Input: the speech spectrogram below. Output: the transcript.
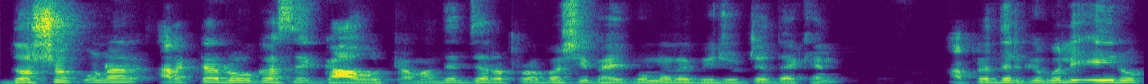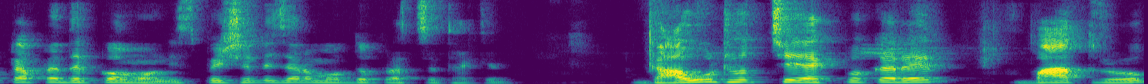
দর্শক ওনার আরেকটা রোগ আছে গাউট আমাদের যারা প্রবাসী ভাই বোনেরা ভিডিওটা দেখেন আপনাদেরকে বলি এই রোগটা আপনাদের কমন স্পেশালি যারা মধ্যপ্রাচ্যে থাকেন। গাউট হচ্ছে এক প্রকারের বাত রোগ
